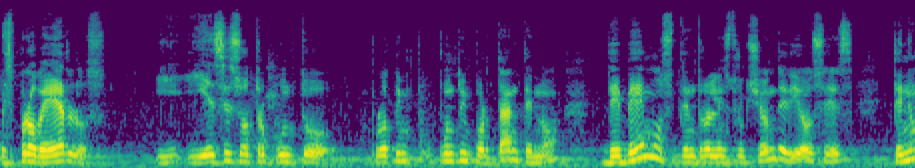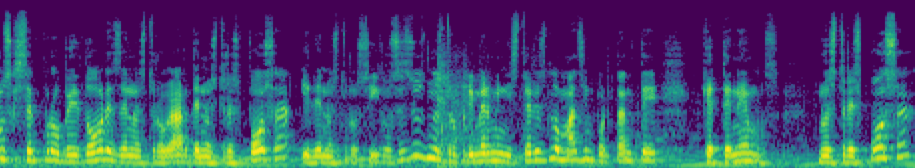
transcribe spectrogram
Es proveerlos, y, ese es otro punto, punto importante, ¿no? Debemos, dentro de la instrucción de Dios, es, tenemos que ser proveedores de nuestro hogar, de nuestra esposa y de nuestros hijos. Eso es nuestro primer ministerio, es lo más importante que tenemos. Nuestra esposa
